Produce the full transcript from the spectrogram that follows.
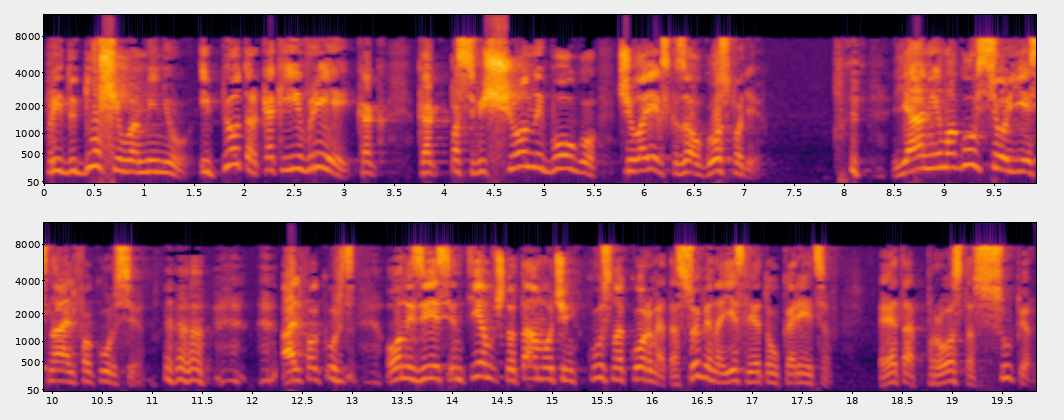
предыдущего меню. И Петр, как еврей, как, как посвященный Богу человек, сказал, Господи, я не могу все есть на альфа-курсе. Альфа-курс, он известен тем, что там очень вкусно кормят, особенно если это у корейцев. Это просто супер.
